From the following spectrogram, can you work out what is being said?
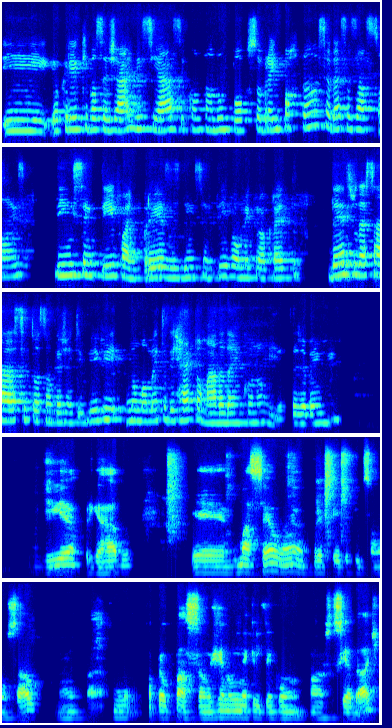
e eu queria que você já iniciasse contando um pouco sobre a importância dessas ações de incentivo a empresas, de incentivo ao microcrédito, dentro dessa situação que a gente vive no momento de retomada da economia. Seja bem-vindo. Bom dia, obrigado. É, o Marcel, né, prefeito aqui de São Gonçalo, né, com a preocupação genuína que ele tem com a sociedade,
